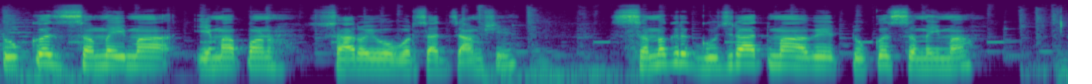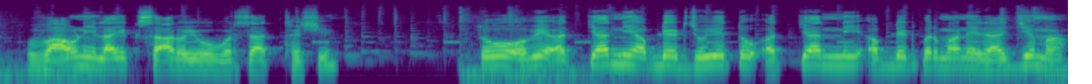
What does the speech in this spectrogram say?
ટૂંક જ સમયમાં એમાં પણ સારો એવો વરસાદ જામશે. સમગ્ર ગુજરાતમાં હવે ટૂંક જ સમયમાં વાવણી લાયક સારો એવો વરસાદ થશે. તો હવે અત્યારની અપડેટ જોઈએ તો અત્યારની અપડેટ પ્રમાણે રાજ્યમાં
